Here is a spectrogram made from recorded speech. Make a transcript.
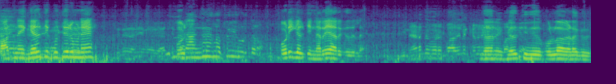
பார்த்தனே கெளுத்தி குத்திருமுனே பொடி கெளுத்தி நிறையா இருக்குது கெளுத்தி இது ஃபுல்லாக கிடக்குது.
